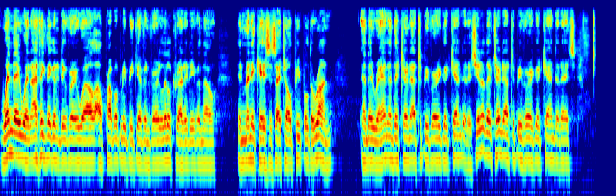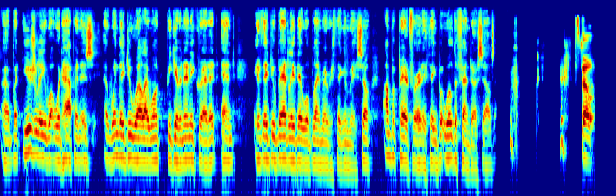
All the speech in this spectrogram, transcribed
when they win, I think they're going to do very well. I'll probably be given very little credit, even though in many cases I told people to run and they ran and they turned out to be very good candidates. You know, they've turned out to be very good candidates. Uh, but usually what would happen is uh, when they do well, I won't be given any credit. And if they do badly, they will blame everything on me. So I'm prepared for anything, but we'll defend ourselves. so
